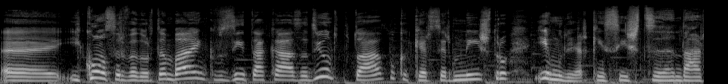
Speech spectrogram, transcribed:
eh, e conservador também, que visita a casa de um deputado que quer ser ministro, e a mulher que insiste a andar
